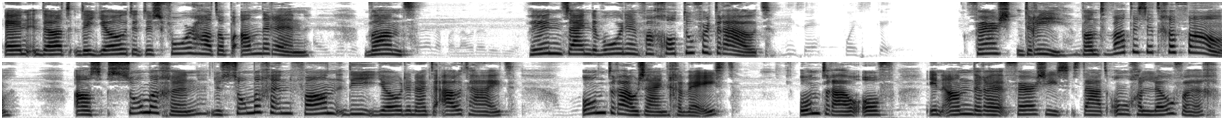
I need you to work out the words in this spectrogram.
En dat de Jood het dus voor had op anderen. Want hun zijn de woorden van God toevertrouwd. Vers 3. Want wat is het geval? Als sommigen, dus sommigen van die Joden uit de oudheid, ontrouw zijn geweest, ontrouw of in andere versies staat ongelovig,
